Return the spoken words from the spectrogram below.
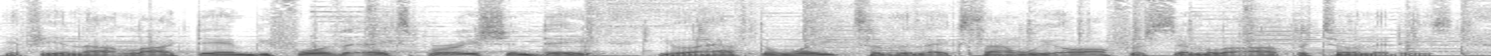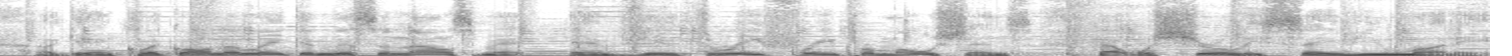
If you're not locked in before the expiration date, you'll have to wait till the next time we offer similar opportunities. Again, click on the link in this announcement and view three free promotions that will surely save you money.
